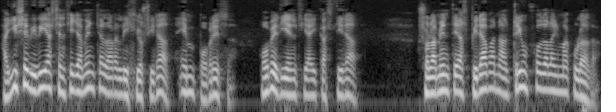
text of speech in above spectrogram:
Allí se vivía sencillamente la religiosidad en pobreza, obediencia y castidad. Solamente aspiraban al triunfo de la Inmaculada.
